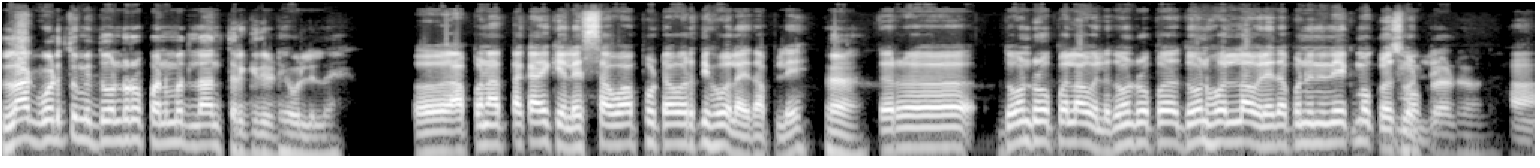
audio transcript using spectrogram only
लागवड तुम्ही दोन रोपांमधलं अंतर किती ठेवलेलं आहे? अं, आपण आता काय केलंय सव्वा फुटावरती होल आहेत आपले. हा. तर अं, दोन रोपं लावले दोन रोपं दोन होल लावलेत आपण आणि एक मोकळं सोडले मोकळं ठेवलं.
